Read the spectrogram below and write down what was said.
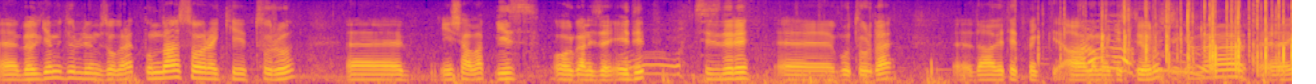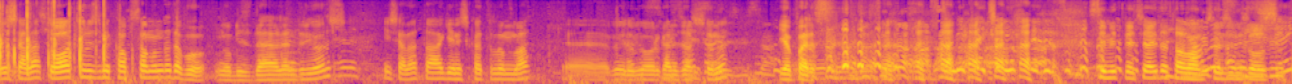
e, bölge müdürlüğümüz olarak bundan sonraki turu e, inşallah biz organize edip sizleri e, bu turda e, davet etmek, ağırlamak istiyoruz. E, inşallah doğa turizmi kapsamında da bunu biz değerlendiriyoruz. Evet. İnşallah daha geniş katılımla e, böyle bir organizasyonu yaparız. Simit ve çay isteriz. Simit ve çay da tamam bir olsun. Şey,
